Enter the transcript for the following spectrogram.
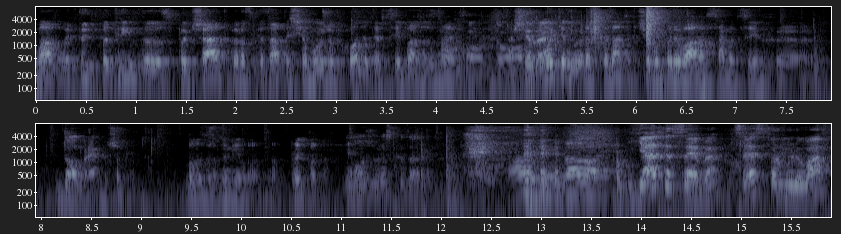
Мабуть, тут потрібно спочатку розказати, що може входити в ці бази знань, О, добре. а ще потім розказати, в чому перевага саме цих, е, Добре. щоб було зрозуміло на прикладах. Можу розказати. А, ну давай. Я для себе це сформулював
